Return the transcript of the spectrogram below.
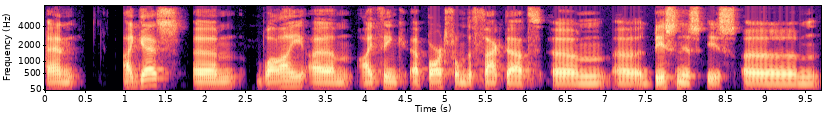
and I guess um, why um, I think apart from the fact that um, uh, business is um,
